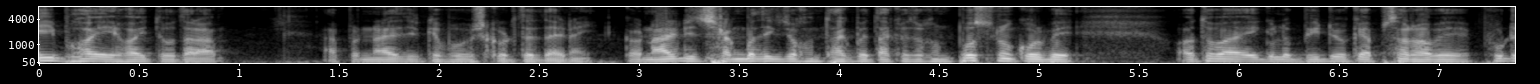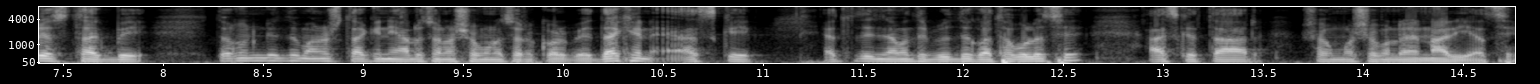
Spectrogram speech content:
এই ভয়ে হয়তো তারা আপনার নারীদেরকে প্রবেশ করতে দেয় নাই। কারণ নারীর সাংবাদিক যখন থাকবে, তাকে যখন প্রশ্ন করবে, অথবা এগুলো ভিডিও ক্যাপচার হবে, ফুটেজ থাকবে, তখন কিন্তু মানুষ তাকে নিয়ে আলোচনা সমালোচনা করবে। দেখেন, আজকে এতদিন আমাদের বিরুদ্ধে কথা বলেছে, আজকে তার সংবাদ সম্মেলনে নারী আছে।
